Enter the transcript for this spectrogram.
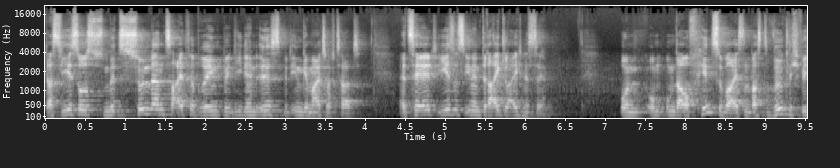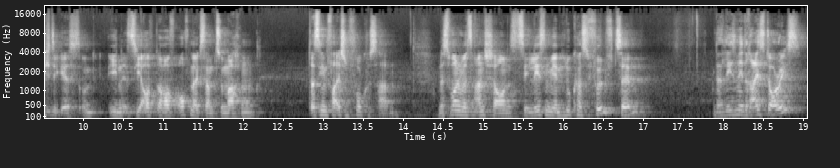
dass Jesus mit Sündern Zeit verbringt, mit ihnen ist, mit ihnen Gemeinschaft hat, erzählt Jesus ihnen drei Gleichnisse. Und um, um darauf hinzuweisen, was wirklich wichtig ist und ihnen, sie auch darauf aufmerksam zu machen, dass sie einen falschen Fokus haben. Und das wollen wir uns anschauen. Das lesen wir in Lukas 15. Da lesen wir drei Stories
